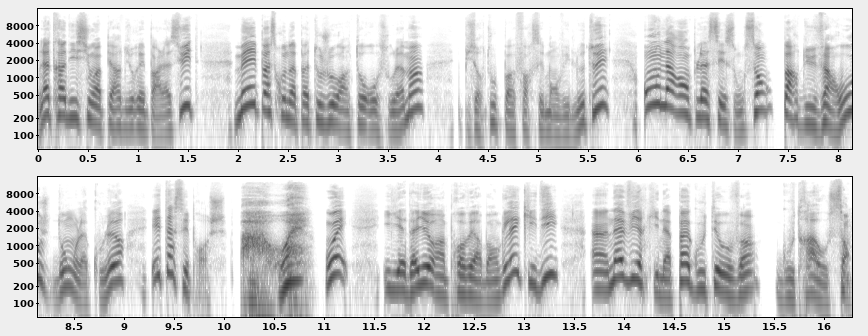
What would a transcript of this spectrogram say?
La tradition a perduré par la suite, mais parce qu'on n'a pas toujours un taureau sous la main, et puis surtout pas forcément envie de le tuer, on a remplacé son sang par du vin rouge dont la couleur est assez proche. Ah ouais? Oui, il y a d'ailleurs un proverbe anglais qui dit Un navire qui n'a pas goûté au vin goûtera au sang.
